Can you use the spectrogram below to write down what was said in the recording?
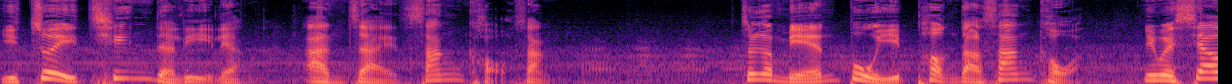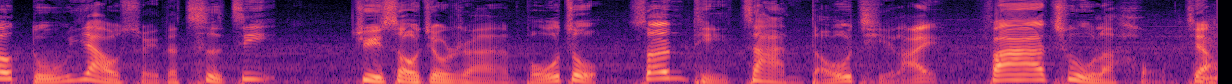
以最轻的力量按在伤口上。这个棉布一碰到伤口啊，因为消毒药水的刺激，巨兽就忍不住身体颤抖起来，发出了吼叫，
